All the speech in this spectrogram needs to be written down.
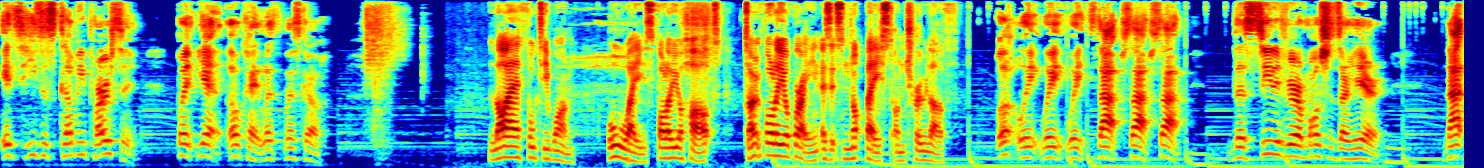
it's he's a scummy person. But yeah, okay, let's let's go. Liar 41. Always follow your heart. Don't follow your brain as it's not based on true love. Well, wait, wait, wait. Stop, stop, stop. The seat of your emotions are here. Not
